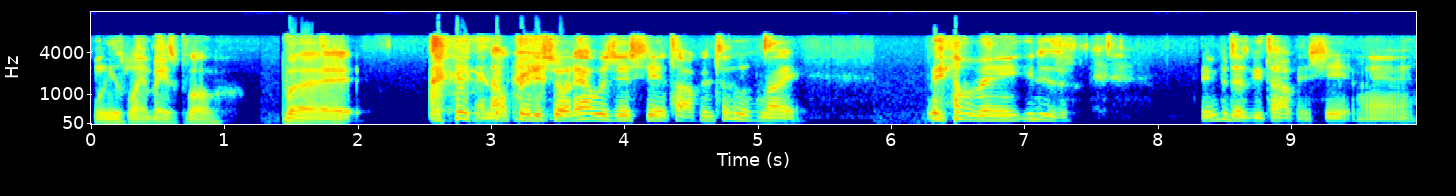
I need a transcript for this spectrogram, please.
when he was playing baseball, but and I'm pretty sure that was just shit talking too. Like, I mean, you just people just be talking shit, man.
